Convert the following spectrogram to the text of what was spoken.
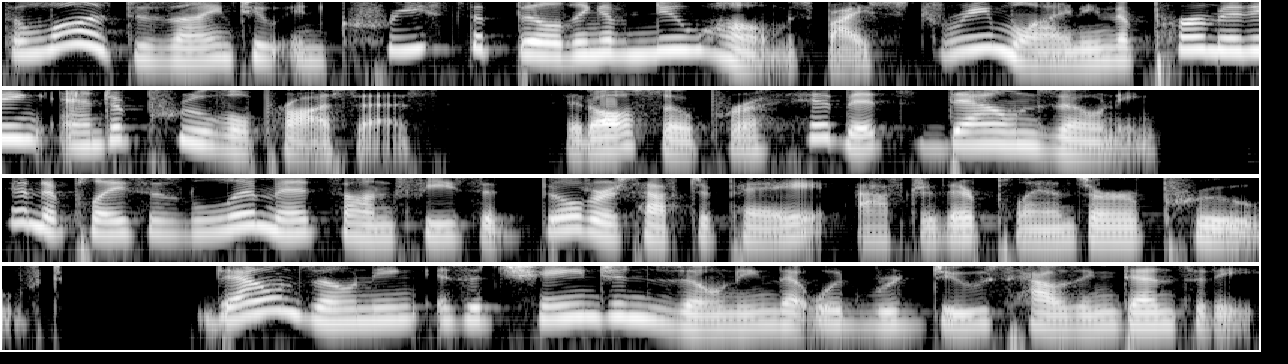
The law is designed to increase the building of new homes by streamlining the permitting and approval process. It also prohibits downzoning, and it places limits on fees that builders have to pay after their plans are approved. Downzoning is a change in zoning that would reduce housing density.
